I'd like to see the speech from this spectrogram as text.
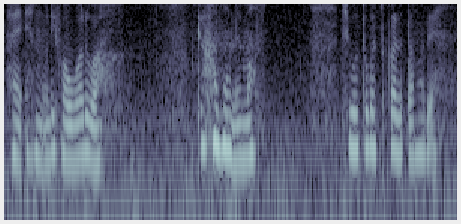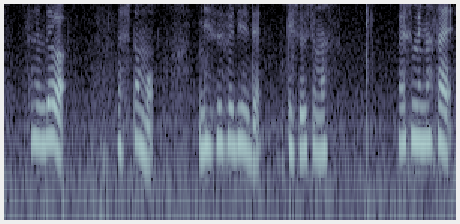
はいもうリファ終わるわ。今日はもう寝ます。仕事が疲れたので。それでは明日もイネスフリーでお化粧します。おやすみなさい。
